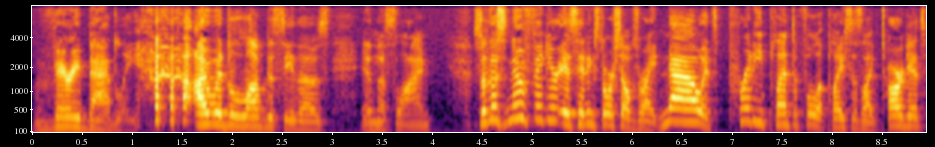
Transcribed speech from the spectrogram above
very badly. I would love to see those in this line. So this new figure is hitting store shelves right now. It's pretty plentiful at places like Target.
